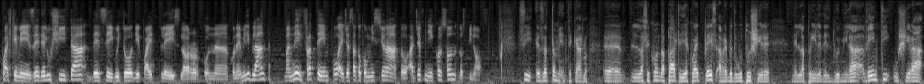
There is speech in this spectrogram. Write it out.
qualche mese dell'uscita del seguito di A Quiet Place, l'horror con, eh, con Emily Blunt, ma nel frattempo è già stato commissionato a Jeff Nicholson lo spin-off. Sì, esattamente Carlo. Eh, la seconda parte di A Quiet Place avrebbe dovuto uscire nell'aprile del 2020, uscirà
